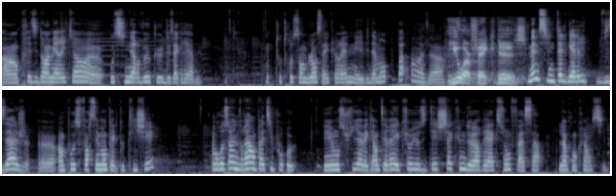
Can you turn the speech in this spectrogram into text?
à un président américain euh, aussi nerveux que désagréable. Toute ressemblance avec le réel n'est évidemment pas un hasard. You are fake news. Même si une telle galerie de visages euh, impose forcément quelques clichés, on ressent une vraie empathie pour eux, et on suit avec intérêt et curiosité chacune de leurs réactions face à l'incompréhensible.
